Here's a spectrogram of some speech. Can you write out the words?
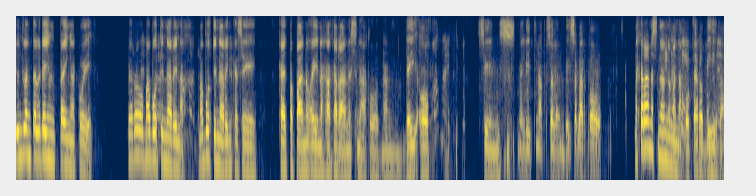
yun lang talaga yung pahinga ko eh. Pero mabuti na rin ako. Mabuti na rin kasi kahit papano ay nakakaranas na ako ng day off since nandito na ako sa land base sa barko. Nakaranas na naman ako pero bihira.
